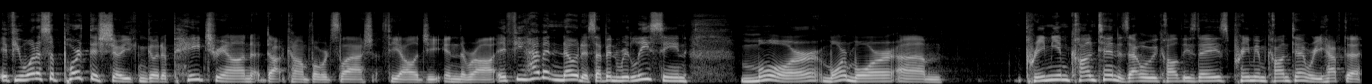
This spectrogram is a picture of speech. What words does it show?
If you want to support this show, you can go to patreon.com forward slash theology in the raw. If you haven't noticed, I've been releasing more, more and more um, premium content. Is that what we call it these days? Premium content where you have to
